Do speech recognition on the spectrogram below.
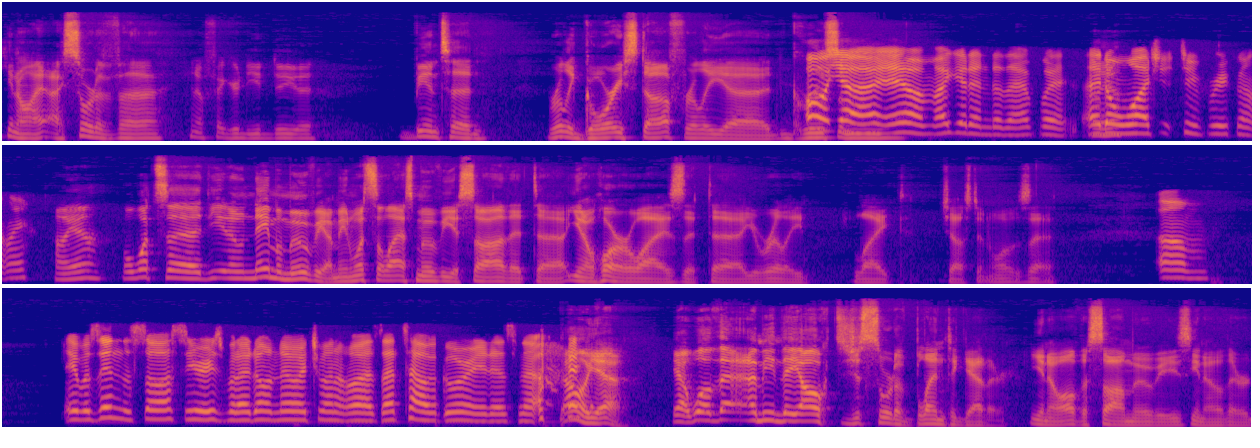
you know, I, I sort of, uh, you know, figured you'd do, be into really gory stuff, really uh, gruesome. Oh yeah, I am. I get into that, but I yeah? don't watch it too frequently. Oh yeah. Well, what's uh, you know, name a movie. I mean, what's the last movie you saw that uh, you know, horror wise, that uh, you really liked, Justin? What was that? Um, it was in the Saw series, but I don't know which one it was. That's how gory it is now. oh yeah, yeah. Well, that, I mean, they all just sort of blend together. You know, all the Saw movies. You know, they're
